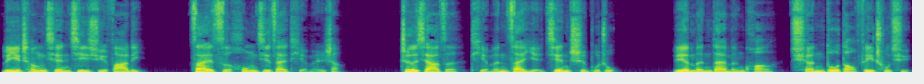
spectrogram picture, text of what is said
李承前继续发力，再次轰击在铁门上。这下子铁门再也坚持不住，连门带门框全都倒飞出去。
